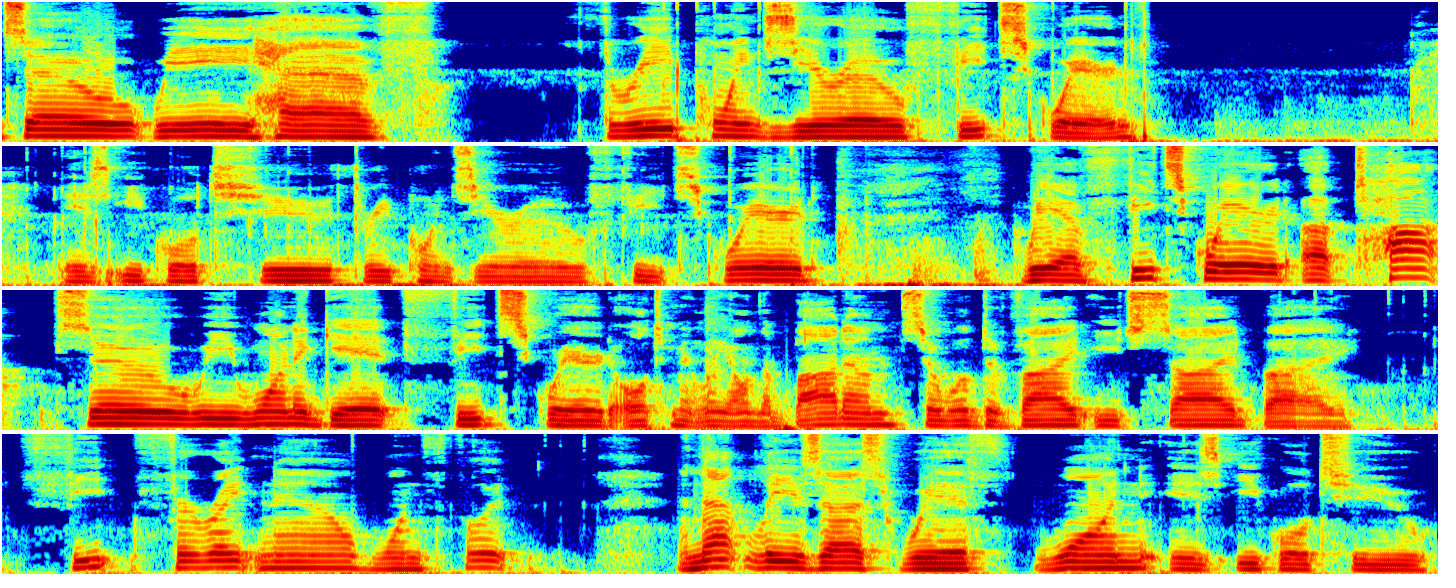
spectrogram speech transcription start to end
So we have 3.0 feet squared is equal to 3.0 feet squared. We have feet squared up top, so we want to get feet squared ultimately on the bottom. So we'll divide each side by feet for right now, one foot. And that leaves us with 1 is equal to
